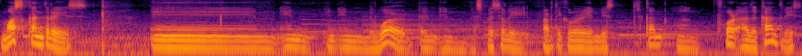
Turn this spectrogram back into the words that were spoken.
most countries in in in, in the world, and, especially particularly in this uh, four other countries,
